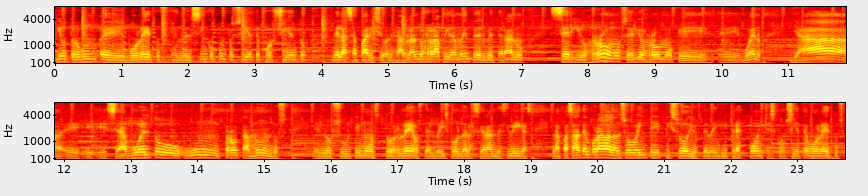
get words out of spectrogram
y otorgó eh, boletos en el 5.7% de las apariciones. Hablando rápidamente del veterano Sergio Romo, Sergio Romo que, eh, bueno, ya eh, se ha vuelto un trotamundos en los últimos torneos del béisbol de las grandes ligas. La pasada temporada lanzó 20 episodios de 23 ponches con 7 boletos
